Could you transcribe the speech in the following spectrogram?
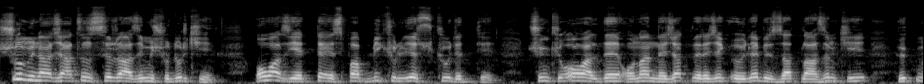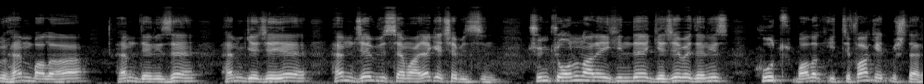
Şu münacatın sırrı azimi şudur ki o vaziyette esbab bir külliye sükut etti. Çünkü o halde ona necat verecek öyle bir zat lazım ki hükmü hem balığa hem denize hem geceye hem cevvi semaya geçebilsin. Çünkü onun aleyhinde gece ve deniz, hut, balık ittifak etmişler.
